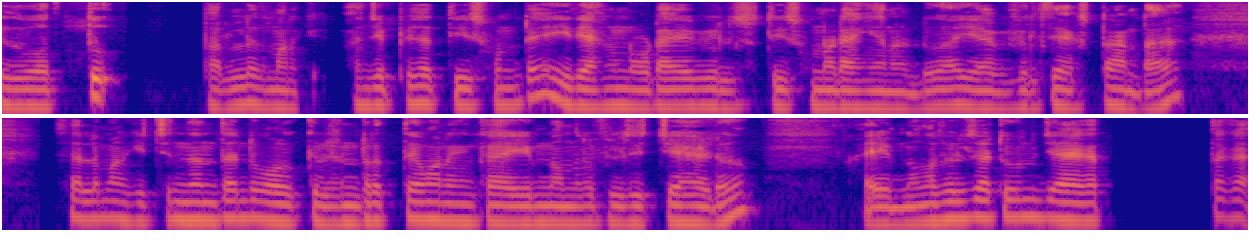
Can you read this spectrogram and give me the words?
ఇది వద్దు పర్లేదు మనకి అని చెప్పేసి అది తీసుకుంటే ఇది ఏకంగా నూట యాభై ఫీల్స్ తీసుకున్నాడు ఏకంగా అన్నాడు. ఆ యాభై ఫీల్స్ ఎక్స్ట్రా అంట. సరే మనకి ఇచ్చింది ఎంత అంటే ఒక గ్రైండర్ వస్తే మనకి ఇంకా ఎనిమిది వందల ఫీల్స్ ఇచ్చేసాడు. ఎనిమిది వందల చట్టుకుని అట్టుకుని జాగ్రత్తగా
